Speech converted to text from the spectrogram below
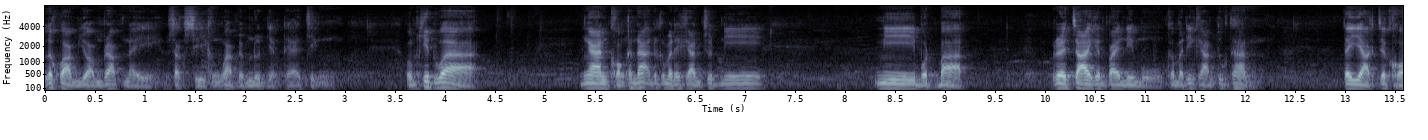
และความยอมรับในศักดิ์ศรีของความเป็นมนุษย์อย่างแท้จริง ผมคิดว่างานของคณะอนุกรรมการชุดนี้ มีบทบาท กระจายกันไปในหมู่กรรมธิการทุกท่าน แต่อยากจะขอ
